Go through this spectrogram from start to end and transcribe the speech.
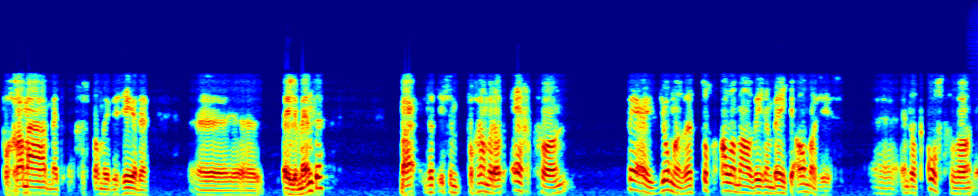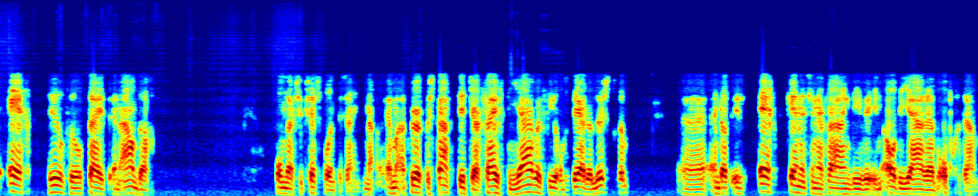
programma met gestandardiseerde uh, elementen. Maar dat is een programma dat echt gewoon per jongere toch allemaal weer een beetje anders is. Uh, en dat kost gewoon echt heel veel tijd en aandacht om daar succesvol in te zijn. Nou, Emma at bestaat dit jaar 15 jaar. We vieren ons derde lustrum. Uh, en dat is echt kennis en ervaring die we in al die jaren hebben opgedaan.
